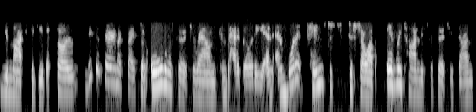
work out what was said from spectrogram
you might forgive it. So this is very much based on all the research around compatibility and, and what it tends to, to show up every time this research is done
